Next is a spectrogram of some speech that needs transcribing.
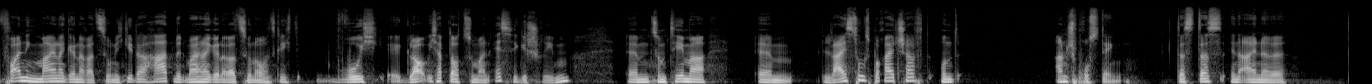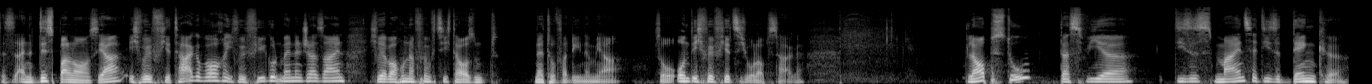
vor allen Dingen meiner Generation, ich gehe da hart mit meiner Generation auch ins Gericht, wo ich äh, glaube, ich habe doch zu meinem Essay geschrieben, ähm, zum Thema ähm, Leistungsbereitschaft und Anspruchsdenken. Dass das in eine das ist eine Disbalance, ja. Ich will vier Tage Woche, ich will viel Good Manager sein, ich will aber 150.000 netto verdienen im Jahr. So, und ich will 40 Urlaubstage. Glaubst du, dass wir dieses Mindset, diese Denke,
